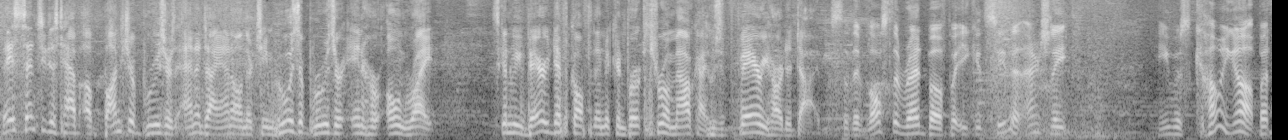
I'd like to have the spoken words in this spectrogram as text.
they essentially just have a bunch of bruisers and a Diana on their team, who is a bruiser in her own right. It's going to be very difficult for them to convert through a Maokai, who's very hard to dive. So they've lost the red buff, but you can see that actually he was coming up, but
